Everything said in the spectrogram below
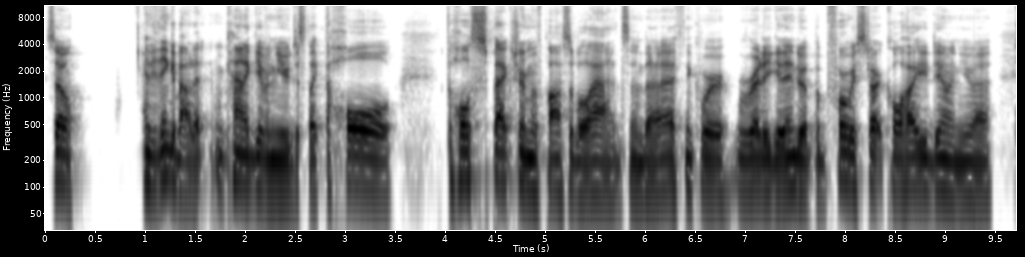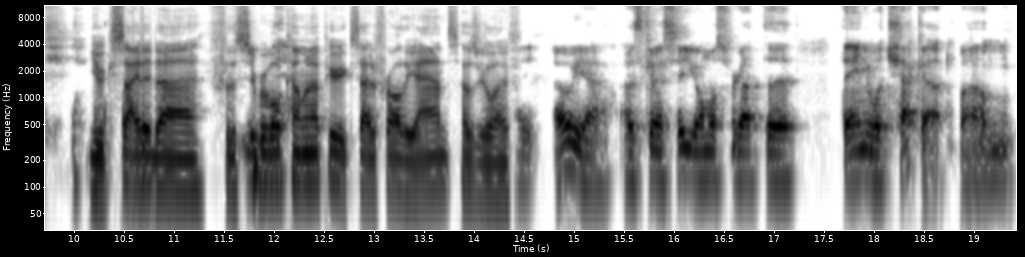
So if you think about it, I'm kind of giving you just like the whole the whole spectrum of possible ads, and uh, I think we're we're ready to get into it. But before we start, Cole, how are you doing? You uh, you excited uh, for the Super Bowl coming up here? You excited for all the ads? How's your life? I- oh yeah, I was gonna say you almost forgot the the annual checkup. Um,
